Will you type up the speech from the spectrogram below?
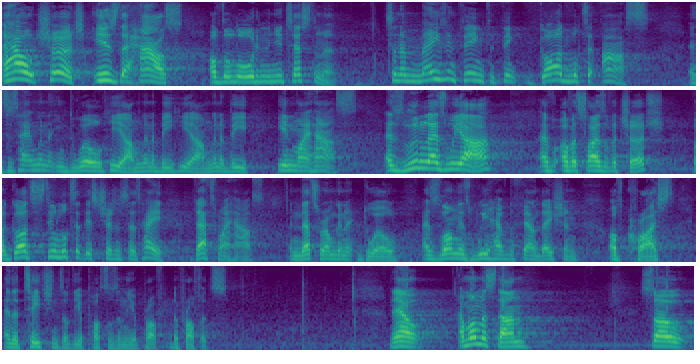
our church is the house of the Lord in the New Testament. It's an amazing thing to think God looks at us and says, hey, I'm going to indwell here, I'm going to be here, I'm going to be in my house. As little as we are of, of a size of a church, But God still looks at this church and says, hey, that's my house, and that's where I'm going to dwell, as long as we have the foundation of Christ and the teachings of the apostles and the, the prophets. Now, I'm almost done. So,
